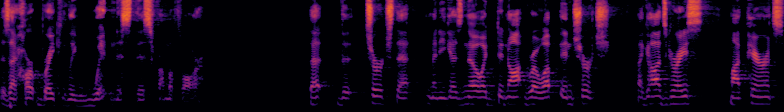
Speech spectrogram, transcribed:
as I heartbreakingly witnessed this from afar. That the church that many of you guys know, I did not grow up in church. By God's grace, my parents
